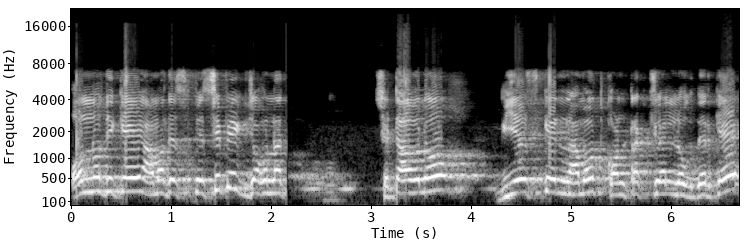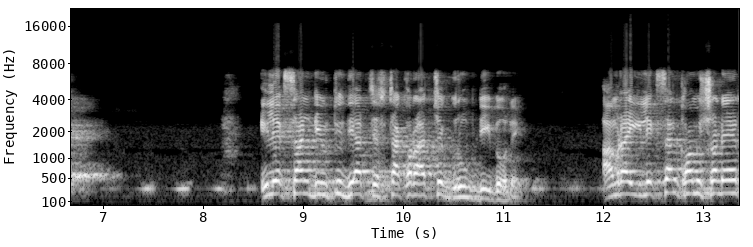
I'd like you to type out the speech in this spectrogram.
অন্যদিকে আমাদের স্পেসিফিক জগন্নাথ সেটা হলো বিএসকে নামত কন্ট্রাকচুয়াল লোকদেরকে ইলেকশন ডিউটি দেওয়ার চেষ্টা করা হচ্ছে গ্রুপ ডি বলে। আমরা ইলেকশন কমিশনের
